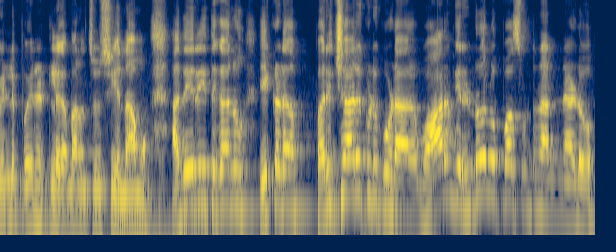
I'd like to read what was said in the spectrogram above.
వెళ్ళి వెళ్ళిపోయినట్లుగా మనం చూసి ఉన్నాము. అదే రీతిగాను ఇక్కడ పరిచారకుడు కూడా వారానికి రెండు రోజులు ఉపవాసం ఉంటున్నాను అన్నాడు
